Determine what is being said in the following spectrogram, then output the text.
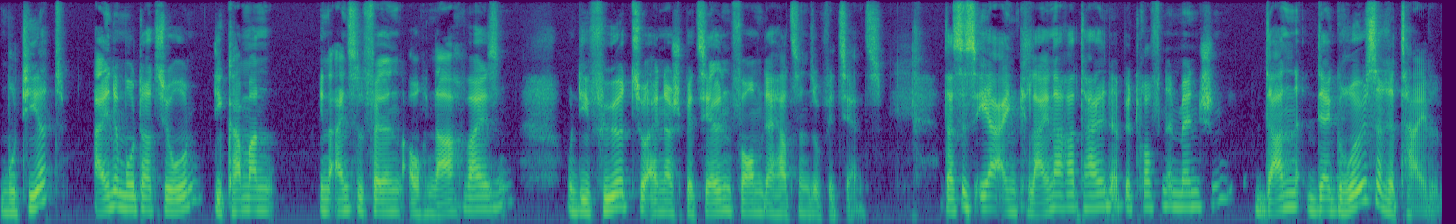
mutiert, eine Mutation, die kann man in Einzelfällen auch nachweisen und die führt zu einer speziellen Form der Herzinsuffizienz. Das ist eher ein kleinerer Teil der betroffenen Menschen. Dann der größere Teil,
